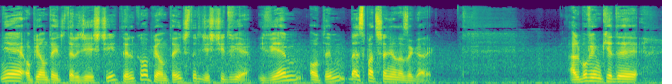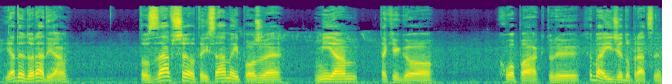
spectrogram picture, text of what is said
Nie o 5.40, tylko o 5.42. I wiem o tym bez patrzenia na zegarek. Albowiem, kiedy jadę do radia, to zawsze o tej samej porze mijam takiego chłopa, który chyba idzie do pracy.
